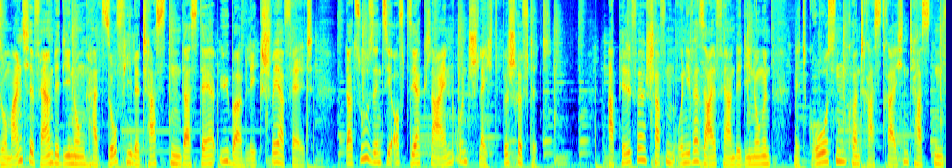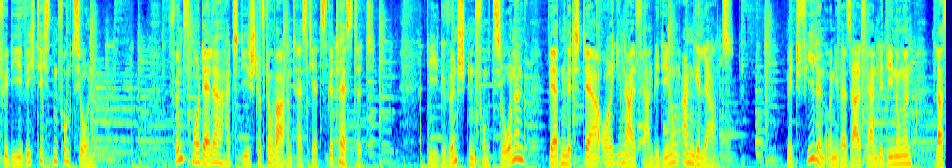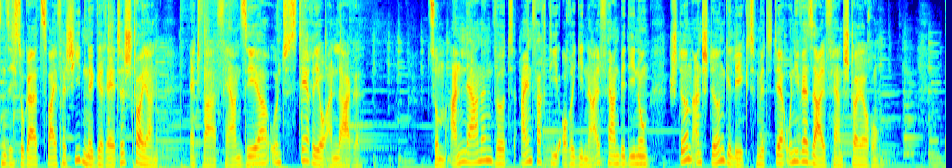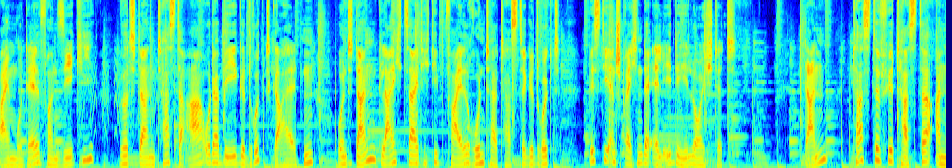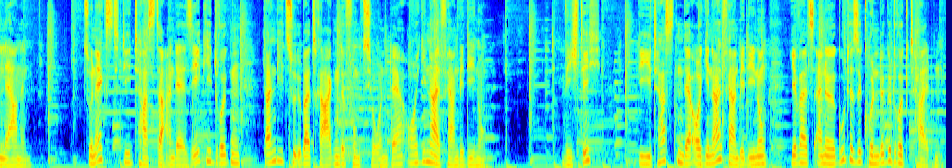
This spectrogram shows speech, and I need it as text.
So manche Fernbedienung hat so viele Tasten, dass der Überblick schwer fällt. Dazu sind sie oft sehr klein und schlecht beschriftet. Abhilfe schaffen Universalfernbedienungen mit großen, kontrastreichen Tasten für die wichtigsten Funktionen. Fünf Modelle hat die Stiftung Warentest jetzt getestet. Die gewünschten Funktionen werden mit der Originalfernbedienung angelernt. Mit vielen Universalfernbedienungen lassen sich sogar zwei verschiedene Geräte steuern, etwa Fernseher und Stereoanlage. Zum Anlernen wird einfach die Originalfernbedienung Stirn an Stirn gelegt mit der Universalfernsteuerung. Beim Modell von Seki wird dann Taste A oder B gedrückt gehalten und dann gleichzeitig die Pfeil-Runter-Taste gedrückt, bis die entsprechende LED leuchtet. Dann Taste für Taste anlernen. Zunächst die Taste an der Seki drücken, dann die zu übertragende Funktion der Originalfernbedienung. Wichtig, die Tasten der Originalfernbedienung jeweils eine gute Sekunde gedrückt halten.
